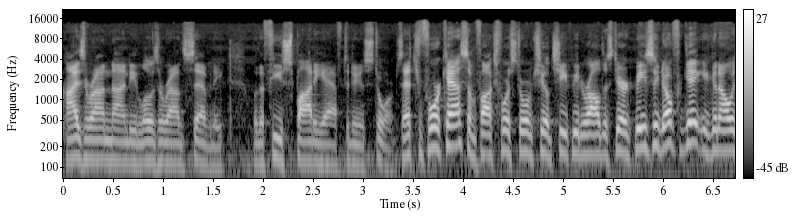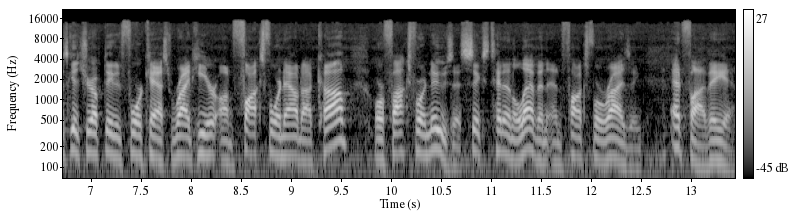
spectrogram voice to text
Highs around 90, lows around 70 with a few spotty afternoon storms. That's your forecast. I'm Fox 4 Storm Shield Chief Meteorologist Derek Beasley. Don't forget, you can always get your updated forecast right here on fox4now.com or Fox 4 News at 6, 10, and 11 and Fox 4 Rising at 5 a.m.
